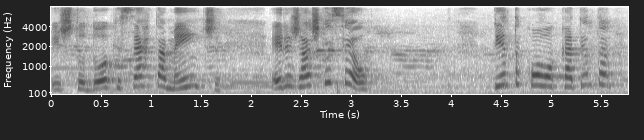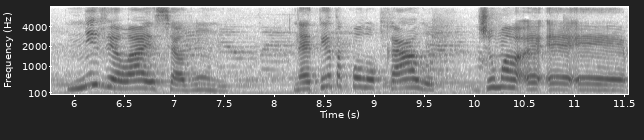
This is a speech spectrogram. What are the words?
estudou que certamente ele já esqueceu tenta colocar tenta nivelar esse aluno né tenta colocá-lo de uma é, é, é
